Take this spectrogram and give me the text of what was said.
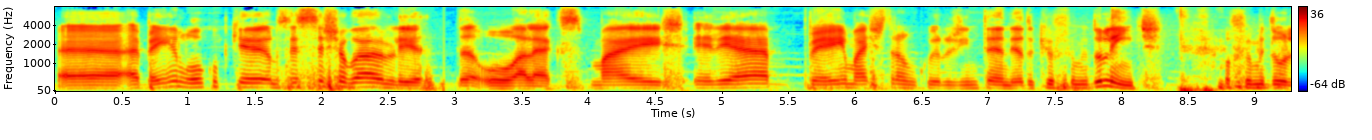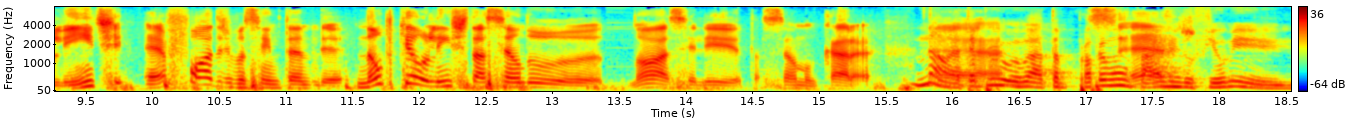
É, é bem louco, porque eu não sei se você chegou a ler o Alex, mas ele é bem mais tranquilo de entender do que o filme do Lynch. O filme do Lynch é foda de você entender. Não porque o Lynch tá sendo. Nossa, ele tá sendo um cara. Não, É, até por, a própria montagem do filme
